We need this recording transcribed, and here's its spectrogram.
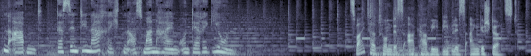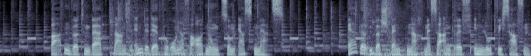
Guten Abend, das sind die Nachrichten aus Mannheim und der Region. Zweiter Turm des AKW Biblis eingestürzt. Baden-Württemberg plant Ende der Corona-Verordnung zum 1. März. Ärger über Spenden nach Messerangriff in Ludwigshafen.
